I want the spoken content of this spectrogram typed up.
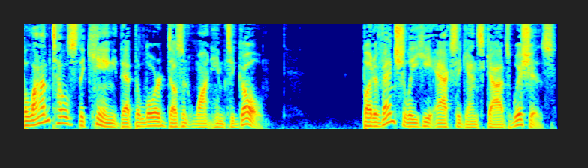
Balaam tells the king that the Lord doesn't want him to go but eventually he acts against God's wishes.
